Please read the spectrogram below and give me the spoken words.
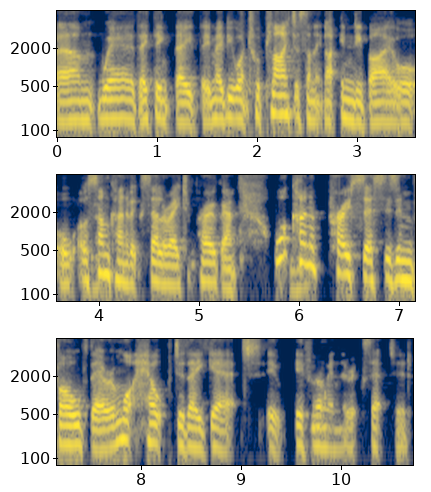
um, where they think they they maybe want to apply to something like IndieBio or, or, or some kind of accelerator program, what mm-hmm. kind of process is involved there, and what help do they get if, if and when they're accepted?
